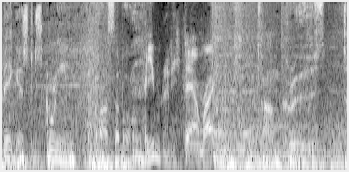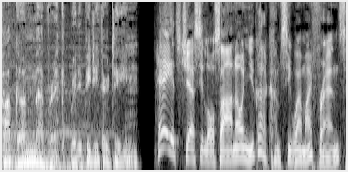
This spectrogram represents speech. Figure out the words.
biggest screen possible. Are you ready? Damn right. Tom Cruise. Top Gun Maverick. Rated PG 13. Hey, it's Jesse Lozano, and you got to come see why my friends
